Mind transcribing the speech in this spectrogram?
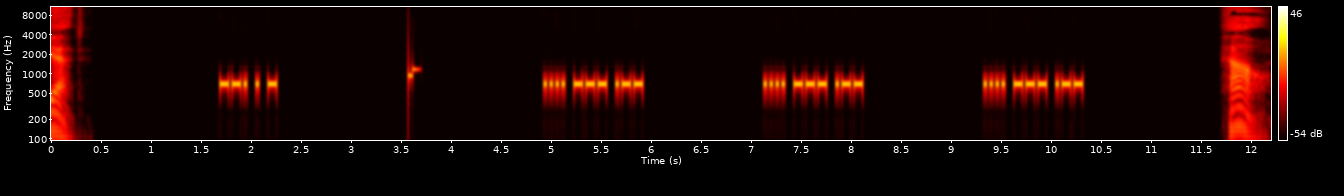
Get. How?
